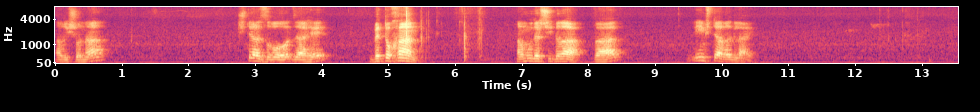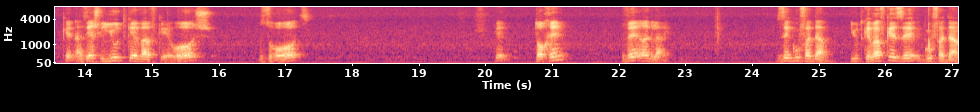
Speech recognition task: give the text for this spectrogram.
הראשונה, שתי הזרועות, זה הה, בתוכן עמוד השדרה ו', עם שתי הרגליים. כן, אז יש לי י' כ' ו' כ', ראש, זרועות, כן, תוכן ורגליים. זה גוף אדם. י' כ' ו' כ' זה גוף אדם.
